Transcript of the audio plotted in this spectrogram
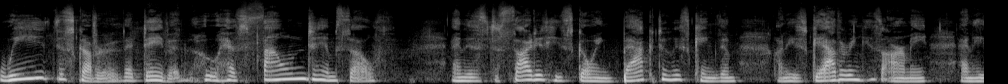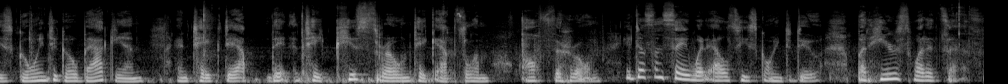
we discover that David, who has found himself and has decided he's going back to his kingdom and he's gathering his army and he's going to go back in and take, take his throne, take Absalom off the throne. It doesn't say what else he's going to do, but here's what it says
